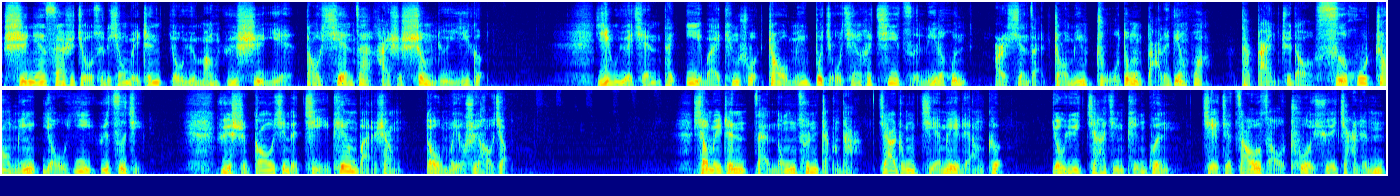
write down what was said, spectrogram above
时年三十九岁的肖美珍，由于忙于事业，到现在还是剩女一个。一个月前，她意外听说赵明不久前和妻子离了婚，而现在赵明主动打来电话，她感觉到似乎赵明有意于自己，于是高兴的几天晚上都没有睡好觉。肖美珍在农村长大，家中姐妹两个，由于家境贫困，姐姐早早辍学嫁人。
